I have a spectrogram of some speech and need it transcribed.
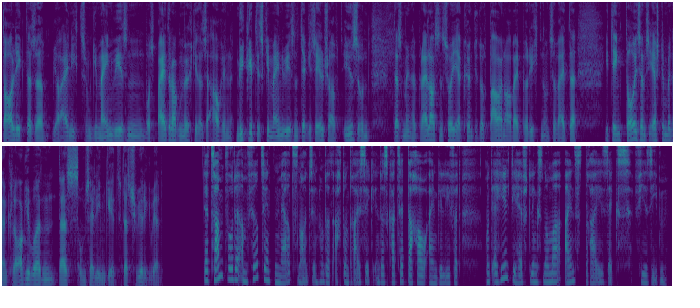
darlegt, dass er ja eigentlich zum Gemeinwesen was beitragen möchte, dass er auch ein Mitglied des Gemeinwesens der Gesellschaft ist und dass man ihn halt freilassen soll, er könnte durch Bauernarbeit berichten und so weiter. Ich denke, da ist ihm das erste Mal dann klar geworden, dass es um sein Leben geht, dass es schwierig wird. Der Zamp wurde am 14. März 1938 in das KZ Dachau eingeliefert und erhielt die Häftlingsnummer 13647.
